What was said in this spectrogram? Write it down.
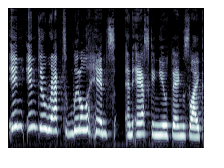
in indirect little hints and asking you things like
